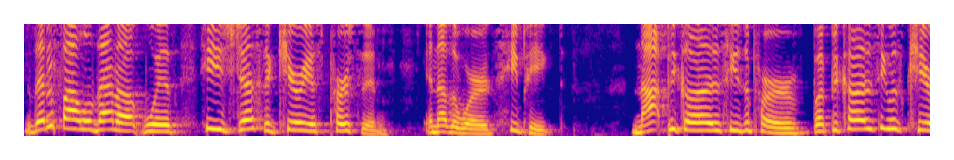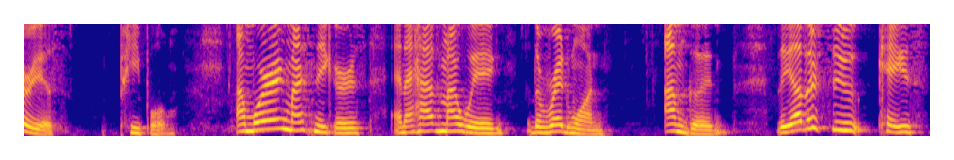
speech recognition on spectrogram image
Then followed that up with, he's just a curious person. In other words, he peeked. Not because he's a perv, but because he was curious. People. I'm wearing my sneakers and I have my wig, the red one. I'm good. The other suitcase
